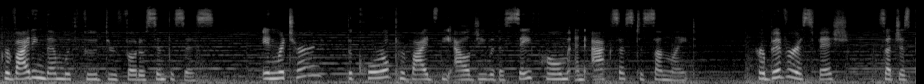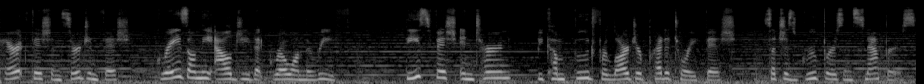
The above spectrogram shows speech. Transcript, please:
providing them with food through photosynthesis. In return, the coral provides the algae with a safe home and access to sunlight, Herbivorous fish, such as parrotfish and surgeonfish, graze on the algae that grow on the reef. These fish, in turn, become food for larger predatory fish, such as groupers and snappers.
